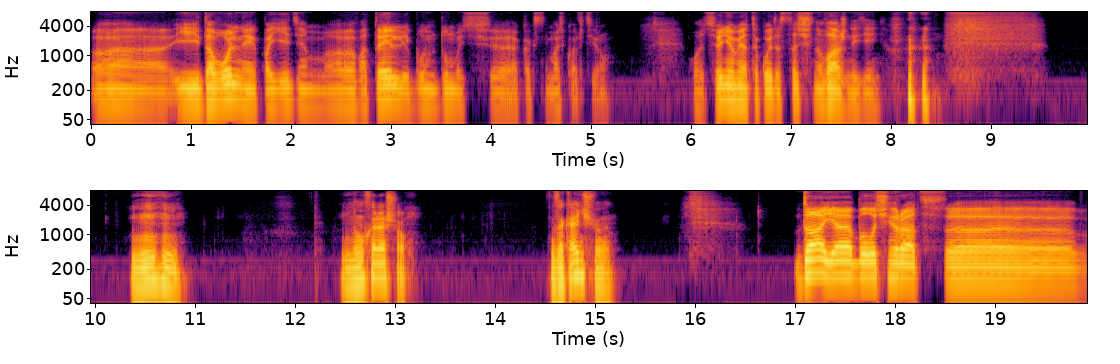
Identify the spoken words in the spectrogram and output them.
А, и довольные поедем э, в отель и будем думать, э, как снимать квартиру. Вот. Сегодня у меня такой достаточно важный день. Угу. Ну, хорошо. Заканчиваем? Да, я был очень рад э,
